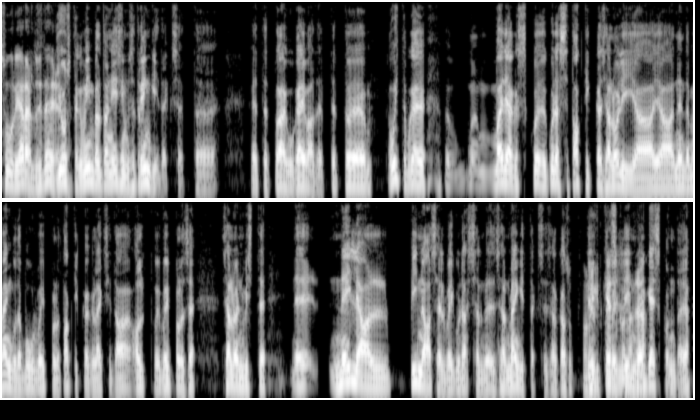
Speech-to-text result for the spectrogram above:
suuri järeldusi tee. just, aga Wimbledoni esimesed ringid, eks, et, et, et praegu käivad, et, et huvitav, ma ei tea, kas, kuidas see taktika seal oli ja, ja nende mängude puhul võib-olla taktikaga läksid alt või võib-olla see, seal on vist neljal pinnasel või kuidas seal, seal mängitakse, seal No kasutatakse jah. keskkonda jah,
